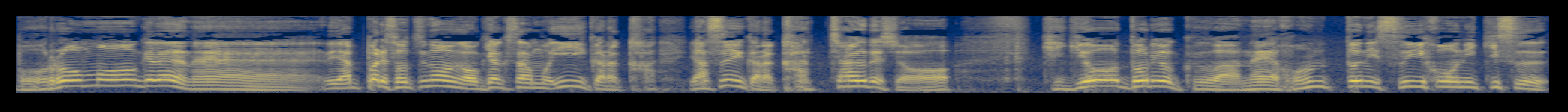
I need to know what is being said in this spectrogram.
ボロ儲けだよね。やっぱりそっちの方がお客さんもいいからか、安いから買っちゃうでしょ企業努力はね、本当に水泡にキス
